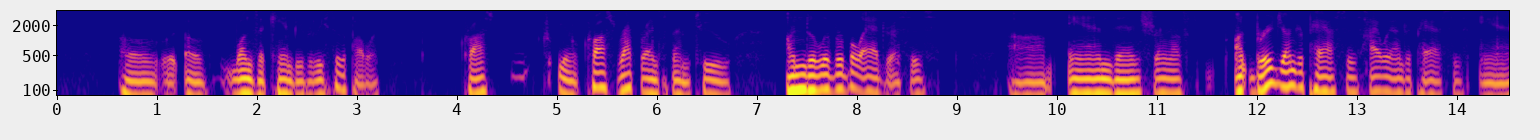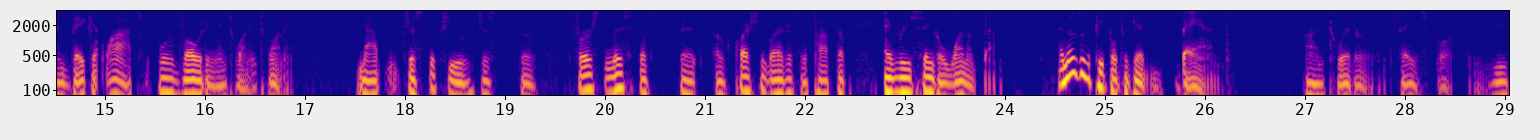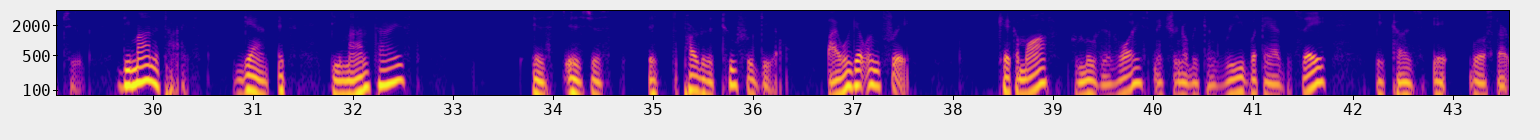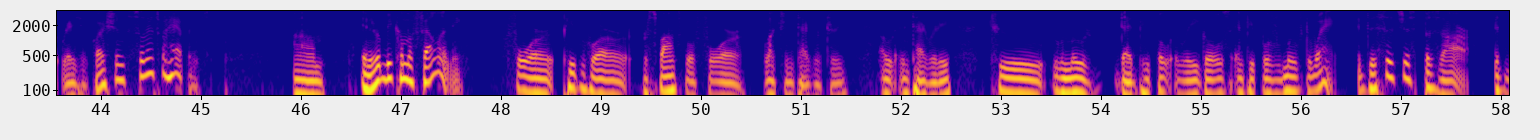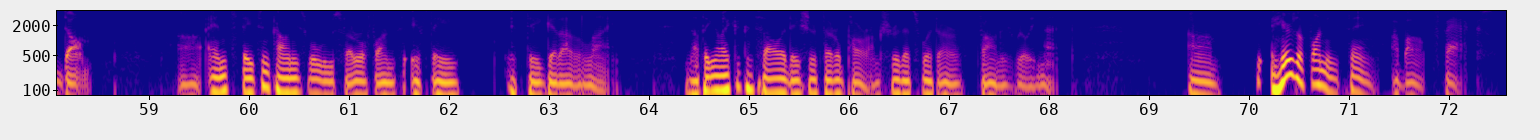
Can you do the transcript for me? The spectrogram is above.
of, of ones that can be released to the public cross you know cross reference them to undeliverable addresses um, and then sure enough un- bridge underpasses highway underpasses and vacant lots were voting in 2020 not just a few just the first list of that of questionable addresses that popped up every single one of them. And those are the people that get banned on twitter and facebook and youtube. Demonetized. Again it's demonetized is is just it's part of the twofer deal. Buy one get one free. Kick them off, remove their voice, make sure nobody can read what they have to say, because it will start raising questions. So that's what happens, um, and it'll become a felony for people who are responsible for election integrity integrity to remove dead people, illegals, and people who've moved away. This is just bizarre. It's dumb. Uh, and states and counties will lose federal funds if they if they get out of line. Nothing like a consolidation of federal power. I'm sure that's what our founders really meant. Um, here's a funny thing about facts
